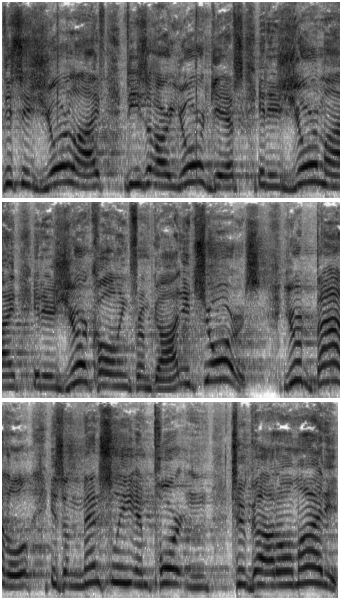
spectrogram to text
This is your life. These are your gifts. It is your mind. It is your calling from God. It's yours. Your battle is immensely important to God Almighty,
